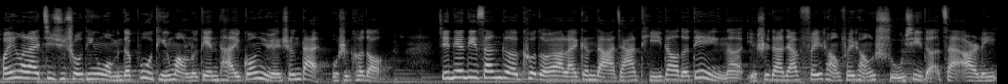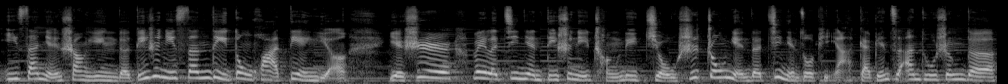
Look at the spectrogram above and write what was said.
欢迎回来，继续收听我们的不停网络电台光影原声带，我是蝌蚪。今天第三个蝌蚪要来跟大家提到的电影呢，也是大家非常非常熟悉的，在二零一三年上映的迪士尼三 D 动画电影，也是为了纪念迪士尼成立九十周年的纪念作品呀，改编自安徒生的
